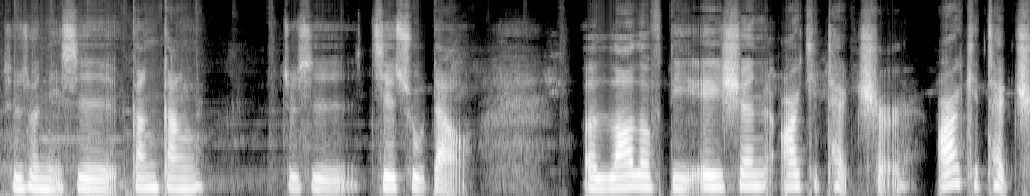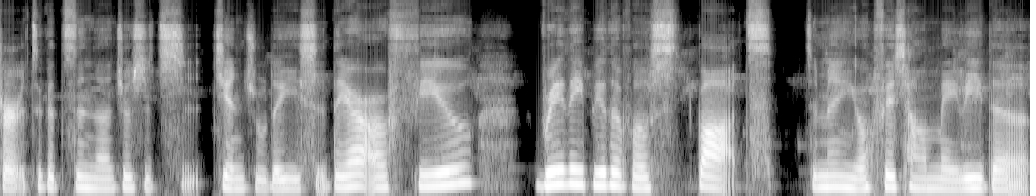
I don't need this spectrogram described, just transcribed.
就是说你是刚刚就是接触到 a lot of the Asian architecture。 architecture 这个字呢，就是指建筑的意思。There are a few really beautiful spots. 这边有非常美丽的，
